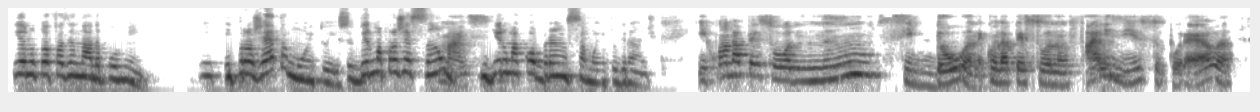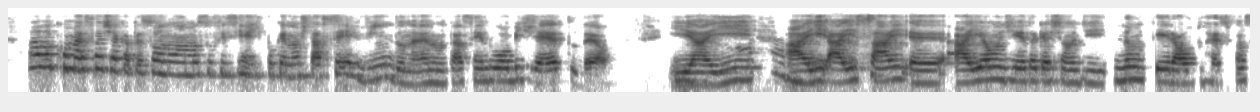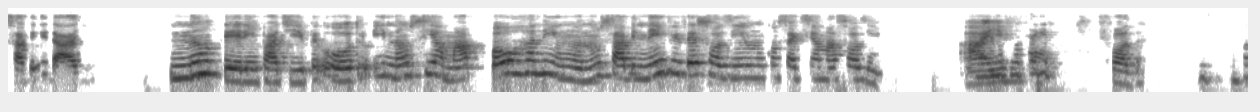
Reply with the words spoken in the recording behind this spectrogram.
e eu não estou fazendo nada por mim. E, projeta muito isso, vira uma projeção, Mas... vira uma cobrança muito grande. E quando a pessoa não se doa, né? quando a pessoa não faz isso por ela, ela começa a achar que a pessoa não ama o suficiente porque não está servindo, né? Não está sendo o objeto dela. E aí, aí, aí sai, é, aí é onde entra a questão de não ter autorresponsabilidade, não ter empatia pelo outro e não se amar porra nenhuma, não sabe nem viver sozinho, não consegue se amar sozinho. Aí, não consegue, foda.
